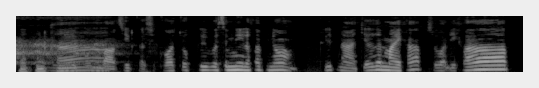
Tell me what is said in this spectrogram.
ขอบคุณครับผมบ่าวชิดกับสิขอจบคลิปไว้ชิมนี้แล้วครับพี่น้อง คลิปหน้าเจอกันใหม่ครับ สวัสดีครับ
